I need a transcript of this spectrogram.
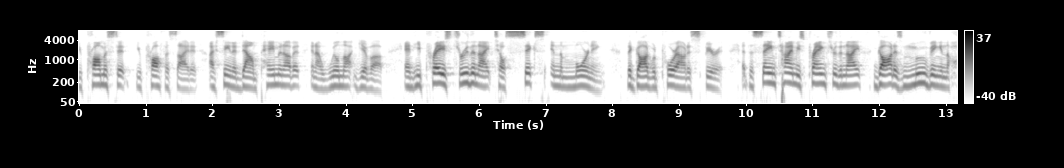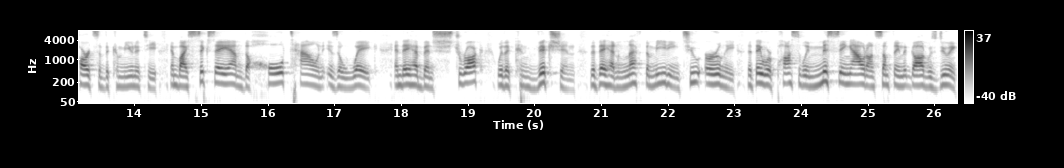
You promised it, you prophesied it. I've seen a down payment of it, and I will not give up. And he prays through the night till six in the morning that God would pour out his spirit. At the same time, he's praying through the night. God is moving in the hearts of the community. And by 6 a.m., the whole town is awake and they have been struck with a conviction that they had left the meeting too early, that they were possibly missing out on something that God was doing.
